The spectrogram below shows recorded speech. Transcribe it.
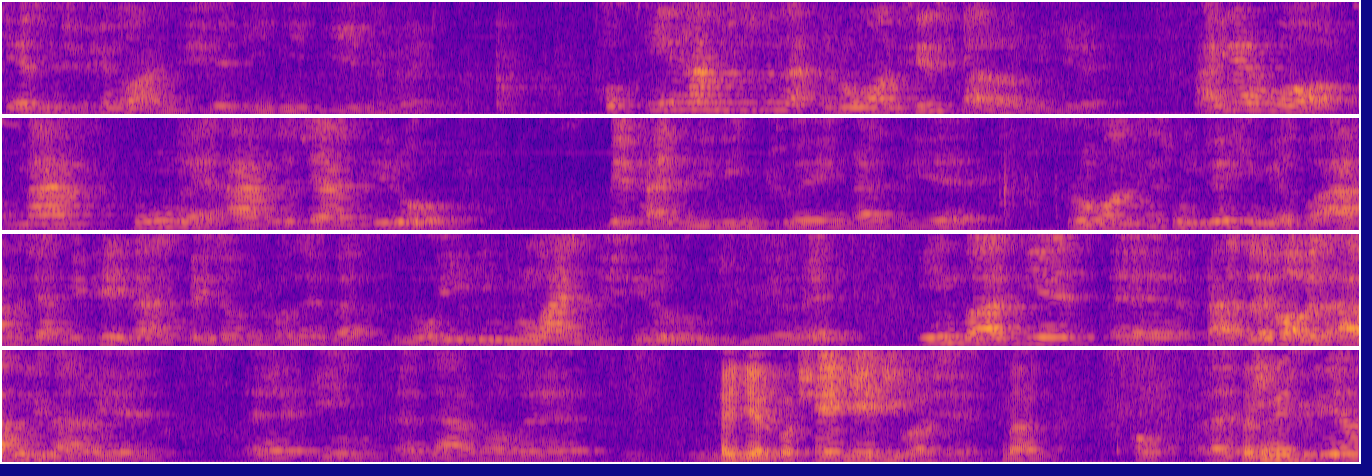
که اسمش میشه نواندیشی دینی یه جورایی. خب این هم جزو رومانتیسم قرار می‌گیره. اگر ما مفهوم عقل جمعی رو بپذیریم توی این قضیه رومانتیسم اونجایی که میاد با عقل جمعی پیوند پیدا می‌کنه و نوعی این نواندیشی رو به وجود میاره این باید یه فضای قابل قبولی برای این در واقع هگل باشه. هگلی باشه. بله. خب اه، ببینید- اینجوری هم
